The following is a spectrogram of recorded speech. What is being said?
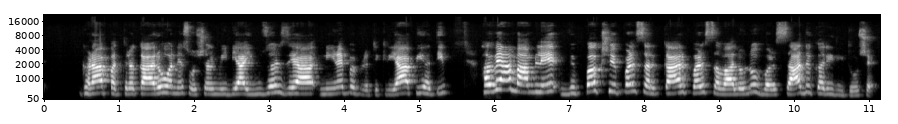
ઘણા પત્રકારો અને સોશિયલ મીડિયા યુઝર્સે આ નિર્ણય પર પ્રતિક્રિયા આપી હતી. હવે આ મામલે વિપક્ષે પણ સરકાર પર સવાલોનો વરસાદ કરી દીધો છે.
